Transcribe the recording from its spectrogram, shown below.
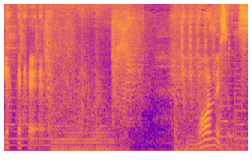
Yeah. More missiles.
